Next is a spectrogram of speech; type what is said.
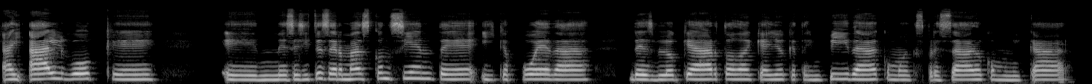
hay algo que eh, necesite ser más consciente y que pueda desbloquear todo aquello que te impida como expresar o comunicar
